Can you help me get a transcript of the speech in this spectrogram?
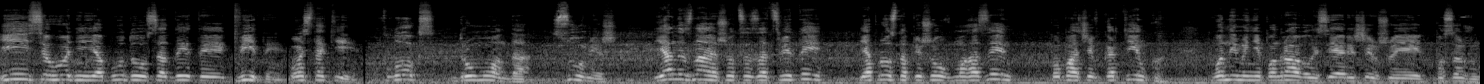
І сьогодні я буду садити квіти. Ось такі. Флокс Друмонда, суміш. Я не знаю, що це за цвіти. Я просто пішов в магазин, побачив картинку. Вони мені понравились, я вирішив, що я їх посажу.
